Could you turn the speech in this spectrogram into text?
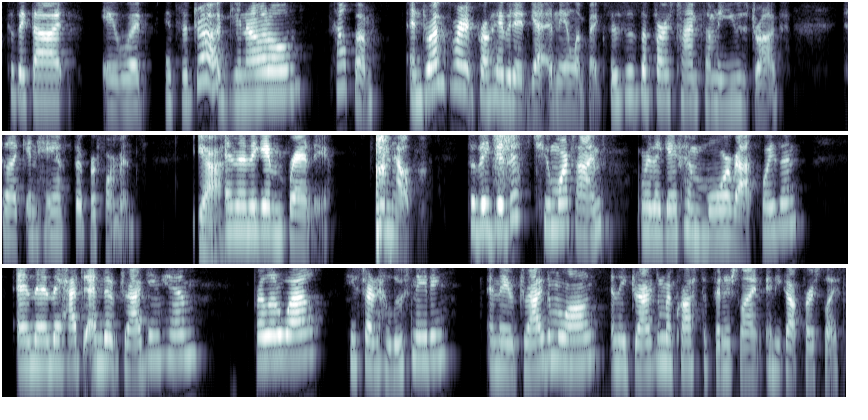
because they thought it would. It's a drug, you know, it'll help him. And drugs weren't prohibited yet in the Olympics. This is the first time somebody used drugs to like enhance their performance. Yeah. And then they gave him brandy. Didn't help. So they did this two more times where they gave him more rat poison. And then they had to end up dragging him for a little while. He started hallucinating and they dragged him along and they dragged him across the finish line and he got first place.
